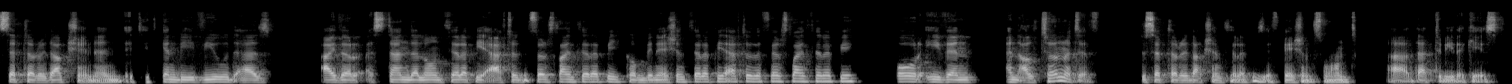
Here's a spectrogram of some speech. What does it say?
septal reduction, and it, it can be viewed as either a standalone therapy after the first line therapy, combination therapy after the first line therapy, or even an alternative to septal reduction therapies if patients want uh, that to be the case.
